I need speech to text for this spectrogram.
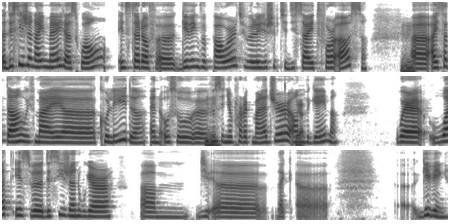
a decision I made as well, instead of uh, giving the power to the leadership to decide for us, Mhm. uh, I sat down with my uh, co-lead and also uh, the Mhm. senior product manager on Yeah. the game, where what is the decision we are um, uh, like uh, giving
